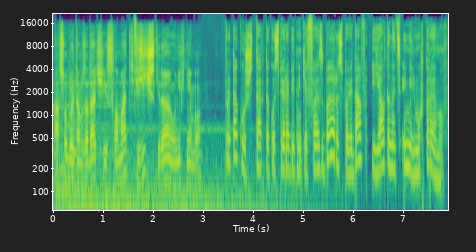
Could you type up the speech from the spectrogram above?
особой там задачи сломать физически, да, у них не было. Про таку ж тактику співробітників ФСБ розповідав і ялтинець Еміль Мухтаремов.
